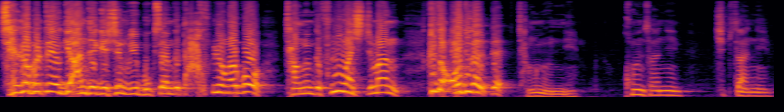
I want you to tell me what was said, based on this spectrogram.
제가 볼 때 여기 앉아 계신 우리 목사님들 다 훌륭하고 장로님들 훌륭하시지만 그래도 어디 갈 때 장로님, 권사님, 집사님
